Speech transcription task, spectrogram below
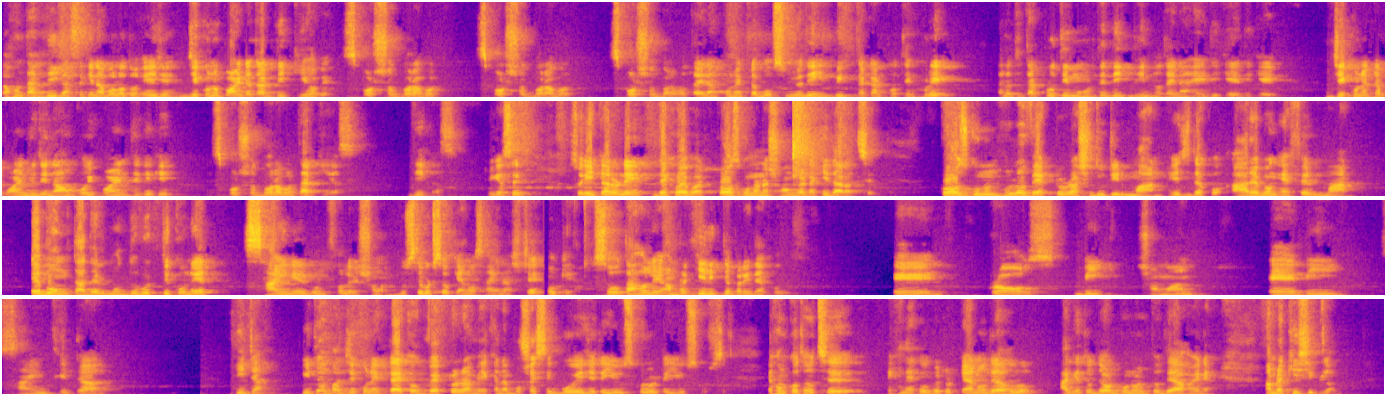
তখন তার দিক আছে কিনা বলতো এই যে যে কোনো পয়েন্টে তার দিক কি হবে? স্পর্শক বরাবর স্পর্শক বরাবর স্পর্শক বরাবর, তাই না? কোন একটা বস্তু যদি বৃত্তাকার পথে ঘুরে, তাহলে তো তার প্রতি মুহূর্তে দিক ভিন্ন, তাই না? এদিকে এদিকে। যে কোনো একটা পয়েন্ট যদি নাও, ওই পয়েন্ট থেকে কি স্পর্শক বরাবর তার কি আছে? দিক আছে। ঠিক আছে? সো এই কারণে দেখো এবার ক্রস গুণনের সংজ্ঞাটা কি দাঁড়াচ্ছে? ক্রস গুণন হলো ভেক্টর রাশি দুটির মান, এই যে দেখো আর এবং এফ এর মান, এবং তাদের মধ্যবর্তী কোণের সাইনের গুণফলের সমান। বুঝতে পারছ? কেন সাইন আসছে? ওকে সো তাহলে আমরা কি লিখতে পারি দেখো? এ ক্রস বি সমান এ বি সাইন থিটা ইটা ইটা বা যে কোনো একটা একক ভেক্টর আমি এখানে বসাইছি, বইয়ে যেটা ইউজ করো ওটা ইউজ করছি। এখন কথা হচ্ছে, এখানে একক ভেক্টর কেন দেওয়া হলো? আগে তো ডট গুণন তো দেওয়া হয় না আমরা কি শিখলাম?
